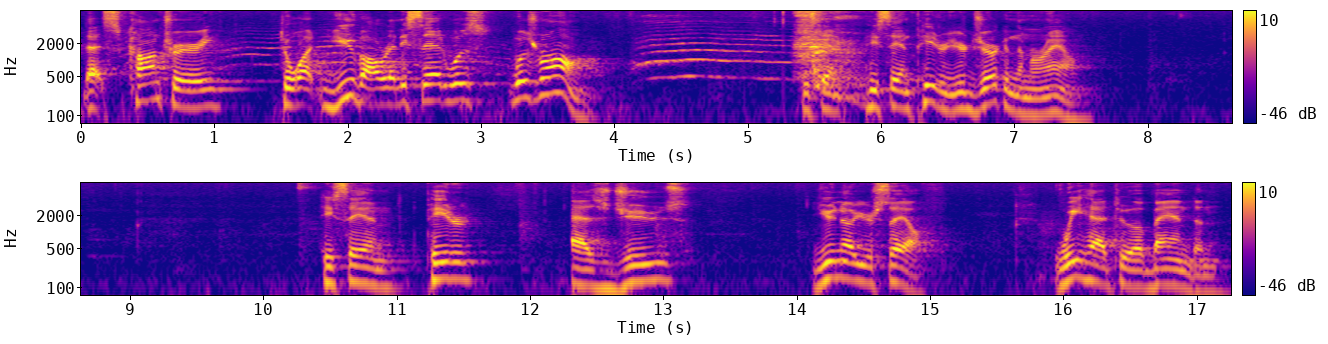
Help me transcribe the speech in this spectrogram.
that's contrary to what you've already said was, was wrong. He's saying, he's saying, Peter, you're jerking them around. He's saying, Peter, as Jews, you know yourself, we had to abandon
